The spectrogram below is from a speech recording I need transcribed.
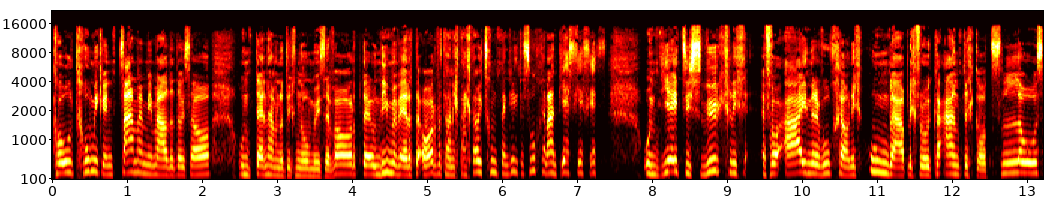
geholt, komm, wir gehen zusammen, wir melden uns an. Und dann haben wir natürlich noch müssen warten. Und immer während der Arbeit habe ich gedacht, oh, jetzt kommt dann gleich das Wochenende, yes, yes, yes. Und jetzt ist es wirklich, von einer Woche habe ich unglaublich Freude gehabt. Endlich geht's los.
